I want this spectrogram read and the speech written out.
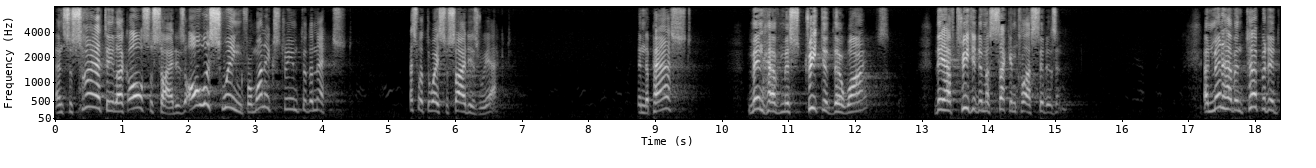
And society, like all societies, always swing from one extreme to the next. That's what the way societies react. In the past, men have mistreated their wives. They have treated them as second class citizens. And men have interpreted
